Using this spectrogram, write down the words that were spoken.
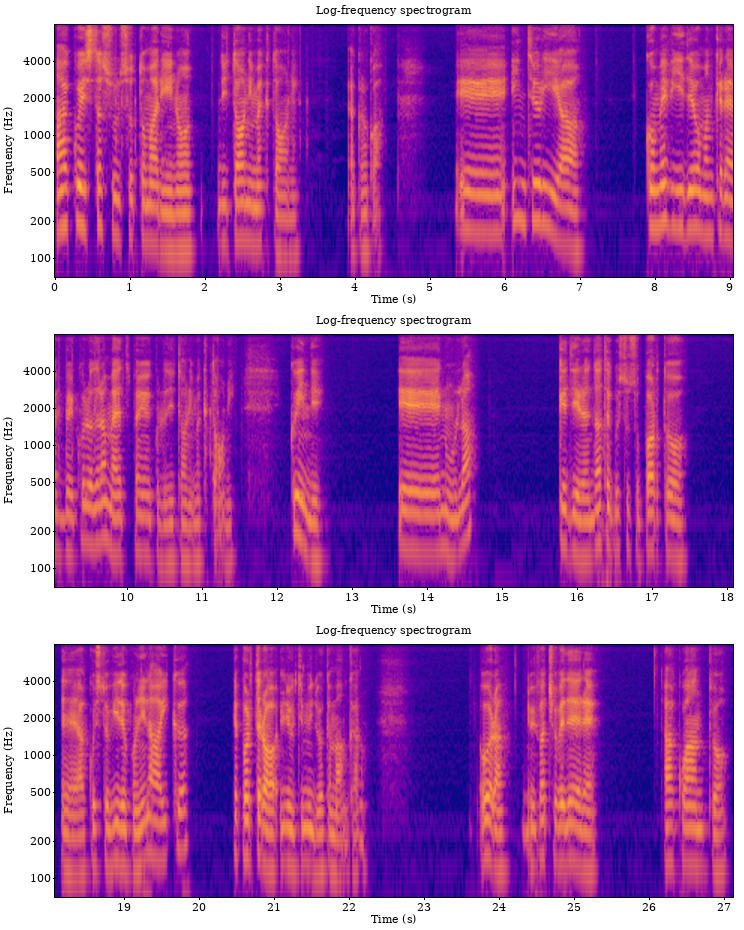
ah questa sul sottomarino di Tony McTony. Eccolo qua. E in teoria come video mancherebbe quello della Medspay e quello di Tony McTony. Quindi e nulla. Che dire date questo supporto eh, a questo video con i like e porterò gli ultimi due che mancano. Ora vi faccio vedere a quanto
